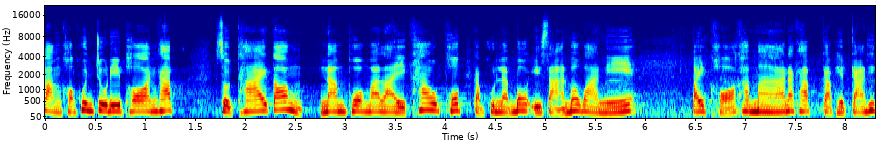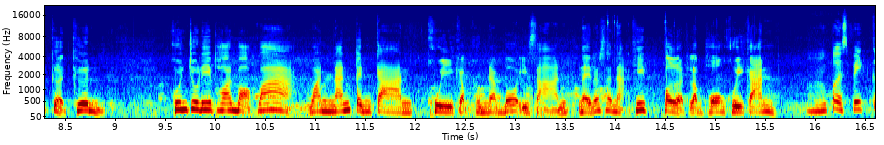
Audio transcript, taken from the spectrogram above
ฝั่งของคุณจุรีพรครับ สุดท้ายต้องนำพวงมาลัยเข้าพบกับคุณแลมโบอีสานเมื่อวานนี้ ไปขอขมานะครับกับเหตุการณ์ที่เกิดขึ้น คุณจุรีพรบอกว่าวันนั้นเป็นการคุยกับคุณดัมโบอีสาน ในลักษณะที่เปิดลำโพงคุยกัน อืมเปิดสปีกเก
